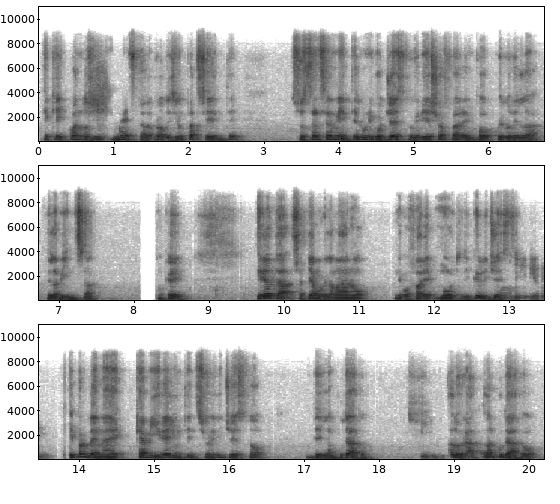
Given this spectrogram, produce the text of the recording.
è che quando si innesta la protesi a un paziente, sostanzialmente l'unico gesto che riesce a fare è un po' quello della, della pinza. Ok? In realtà sappiamo che la mano ne può fare molto di più di gesti. Il problema è capire l'intenzione di gesto dell'amputato. Allora, l'amputato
